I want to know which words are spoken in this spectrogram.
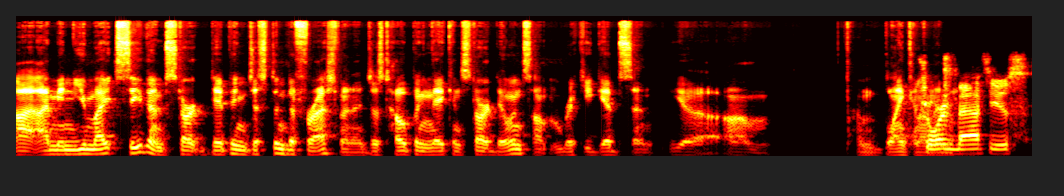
uh, I mean, you might see them start dipping just into freshmen and just hoping they can start doing something. Ricky Gibson, yeah, um, I'm blanking Jordan Matthews.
